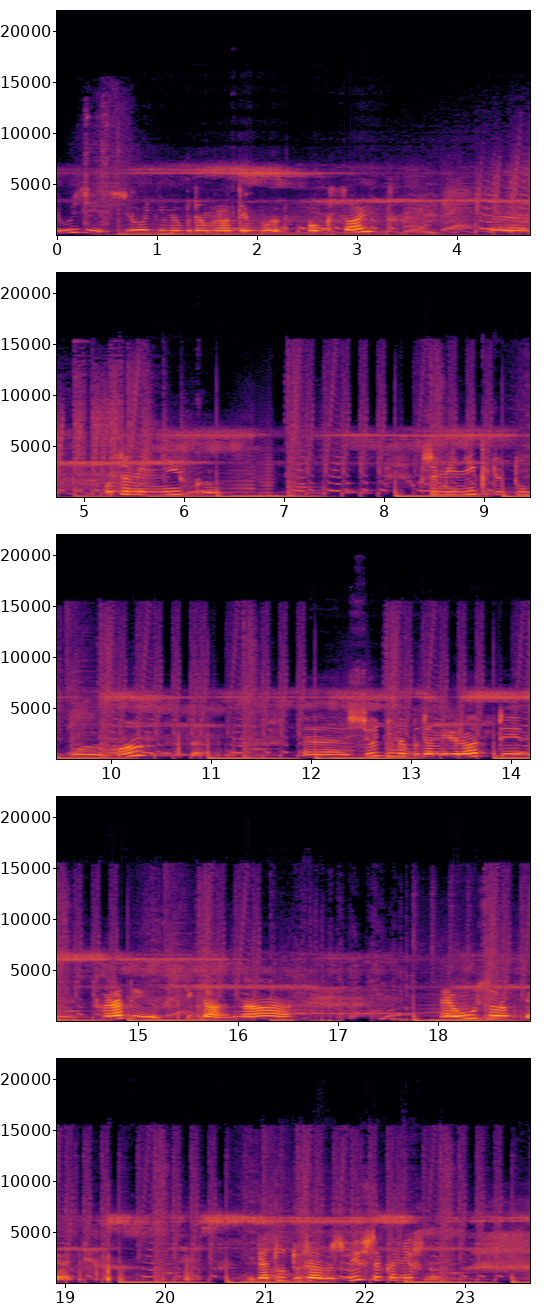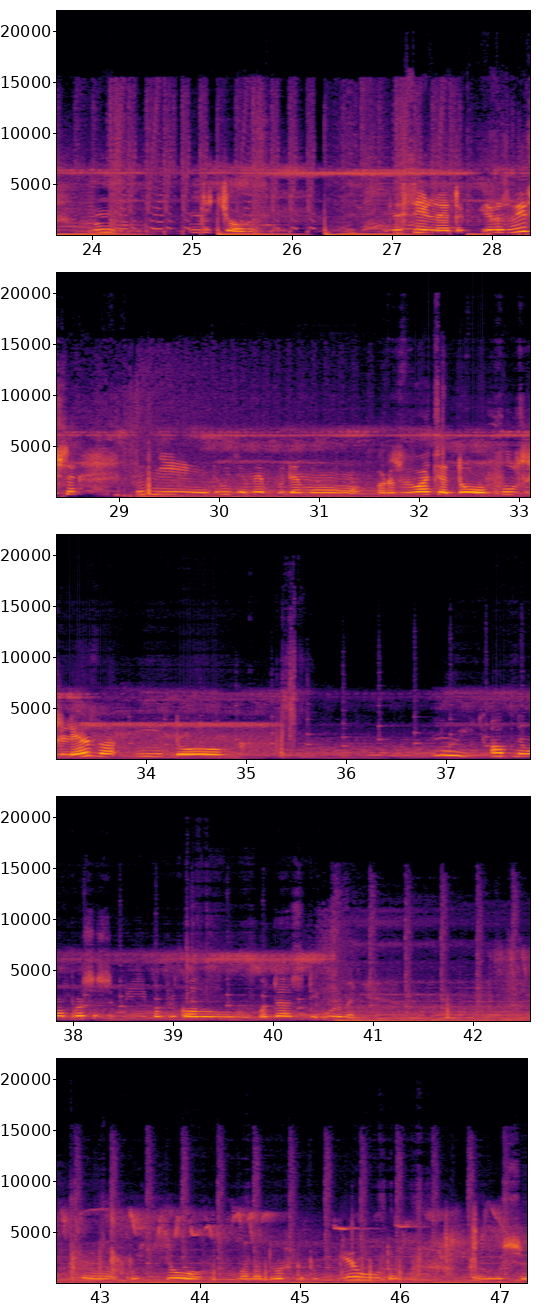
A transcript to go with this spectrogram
друзі! Сьогодні ми будемо грати в Оксайт. Е, ось мій нік. Ось мій нік YouTube. Е, сьогодні ми будемо грати грати завжди на E EU45. Я тут уже розвився, звісно. Ну, нічого. Не сильно я так і розвився. Сьогодні, друзі, ми будемо розвиватися до фул железа і до. Ну і апнемо просто собі по приколу 11 уровень. Е, ось в мене трошки тут є лута. Ось.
